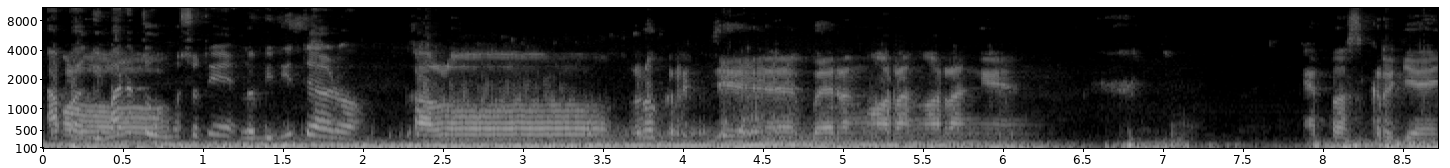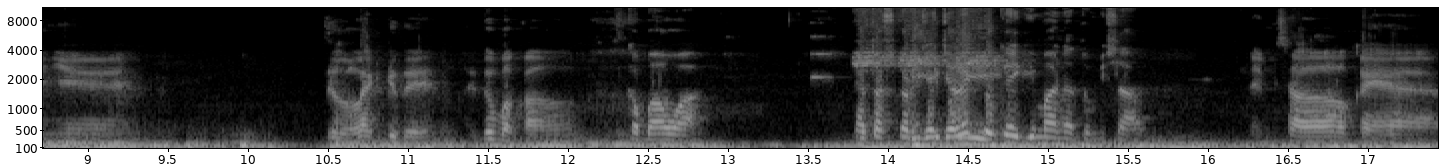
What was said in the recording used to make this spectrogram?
Apa Kalau- gimana tuh? Maksudnya lebih detail dong. kalau lo kerja bareng orang-orang yang etos kerjanya jelek gitu ya itu bakal ke bawah. Atas kerja jelek tuh kayak gimana tuh misal ya misal kayak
